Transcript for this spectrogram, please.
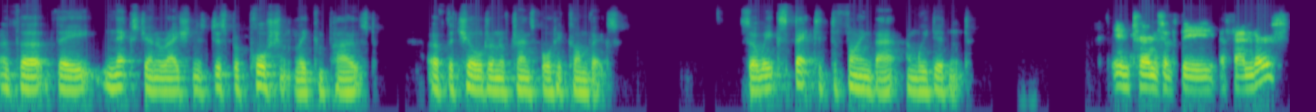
that the next generation is disproportionately composed of the children of transported convicts. So we expected to find that and we didn't. In terms of the offenders?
